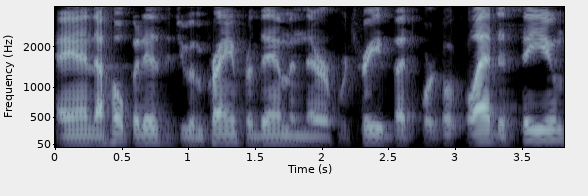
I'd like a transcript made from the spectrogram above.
And I hope it is that you've been praying for them and their retreat. But we're glad to see you.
